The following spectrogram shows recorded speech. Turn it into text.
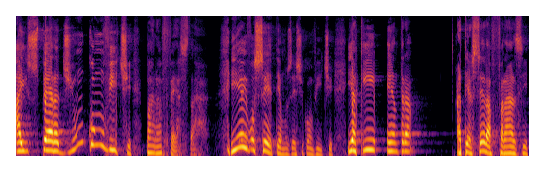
à espera de um convite para a festa. E eu e você temos este convite. E aqui entra a terceira frase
